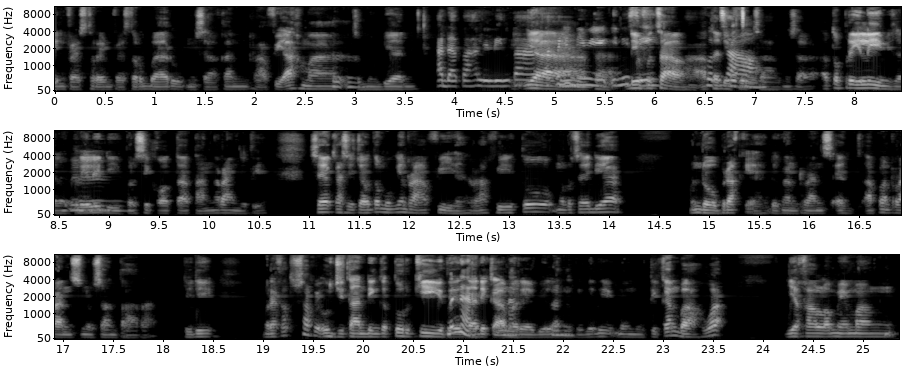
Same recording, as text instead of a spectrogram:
investor-investor baru misalkan Raffi Ahmad, Mm-mm. kemudian ada Atta Halilintar ya tapi di ini di sih futsal atau di futsal. futsal misalnya atau Prilly misalnya Prilly di Hmm. Persikota Tangerang gitu ya. Saya kasih contoh mungkin Raffi ya. Raffi itu menurut saya dia mendobrak ya dengan Rans Ed- apa Rans Nusantara. Jadi mereka tuh sampai uji tanding ke Turki gitu Benar, ya tadi Kak. Maria bilang Hmm. gitu. Jadi membuktikan bahwa ya kalau memang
